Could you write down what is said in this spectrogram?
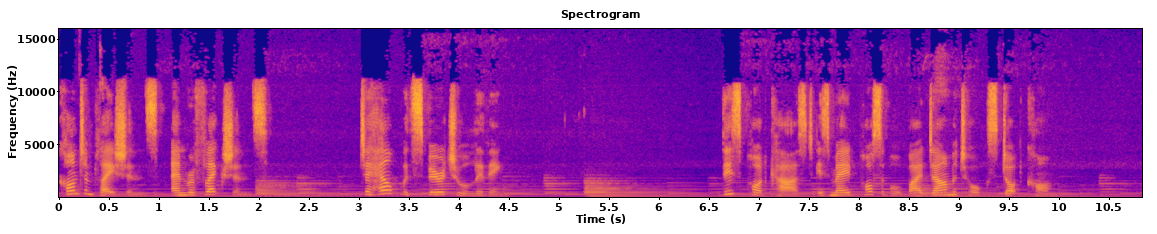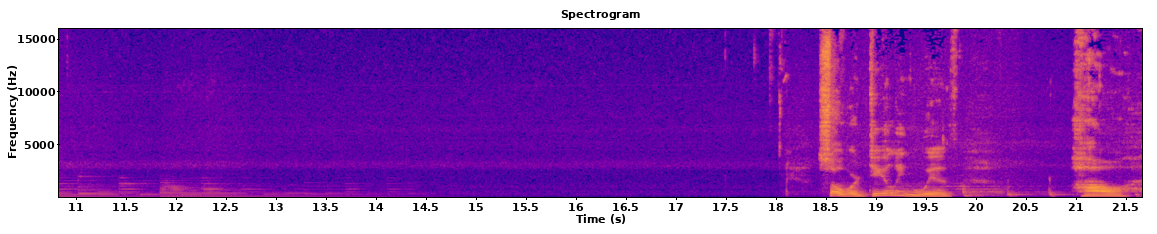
Contemplations and reflections to help with spiritual living. This podcast is made possible by dharmatalks.com. So, we're dealing with how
